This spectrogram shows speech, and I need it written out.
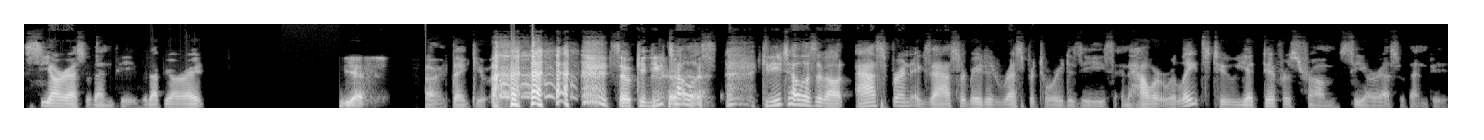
CRS with NP. Would that be all right? Yes. All right, thank you. so can you tell us can you tell us about aspirin exacerbated respiratory disease and how it relates to yet differs from CRS with NP?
